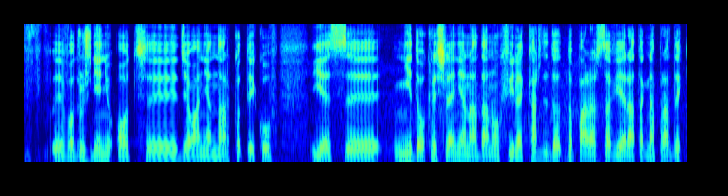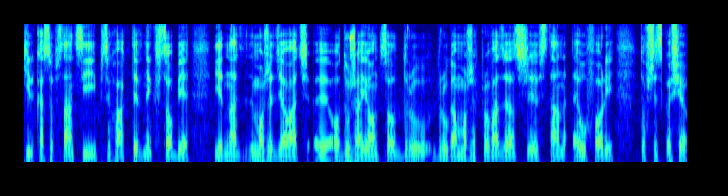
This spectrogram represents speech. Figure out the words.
w, odróżnieniu od y, działania narkotyków jest y, nie do określenia na daną chwilę. Każdy do, dopalacz zawiera tak naprawdę kilka substancji psychoaktywnych w sobie. Jedna może działać y, odurzająco, dru, druga może wprowadzać w stan euforii. To wszystko się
